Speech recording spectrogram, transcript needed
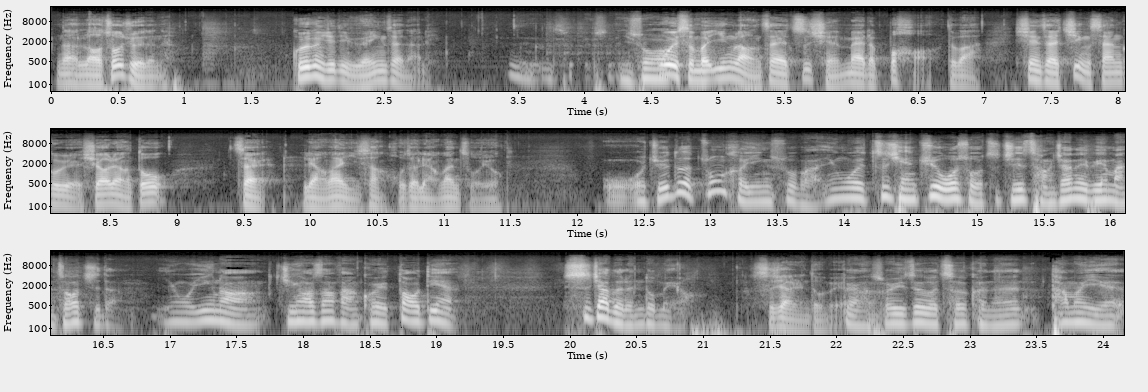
那老周觉得呢？归根结底原因在哪里？嗯，你说为什么英朗在之前卖的不好，对吧？现在近三个月销量都在两万以上或者两万左右。我觉得综合因素吧，因为之前据我所知，其实厂家那边蛮着急的，因为英朗经销商反馈到店试驾的人都没有，试驾人都没有。对啊，所以这个车可能他们也。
